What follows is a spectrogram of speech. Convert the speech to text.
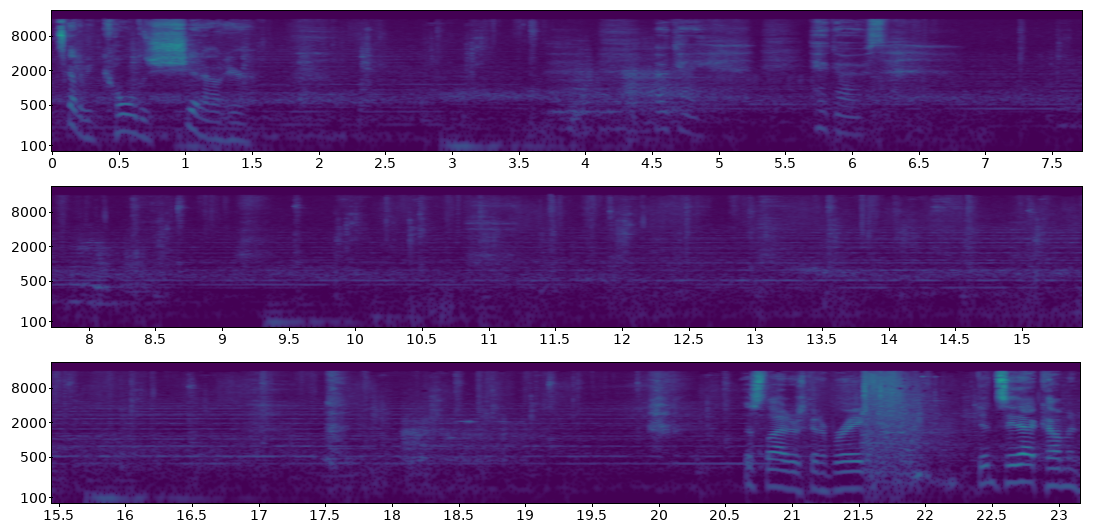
It's gotta be cold as shit out here. Okay, here goes. This ladder's gonna break. Didn't see that coming.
